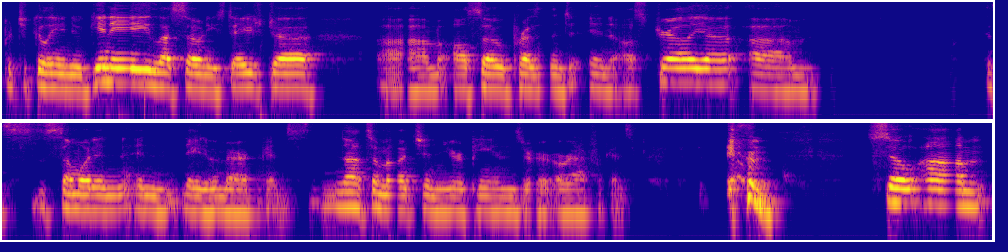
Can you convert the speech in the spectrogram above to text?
particularly in New Guinea, less so in East Asia, um, also present in Australia. Um, somewhat in, in Native Americans, not so much in Europeans or, or Africans. so, um,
